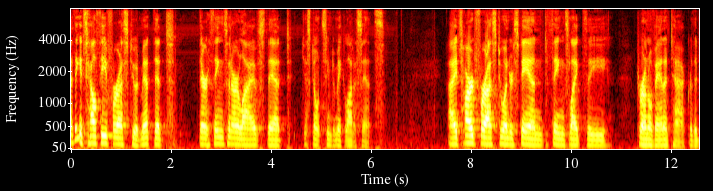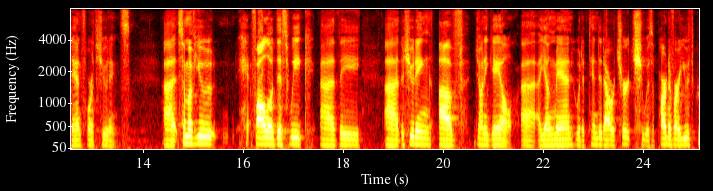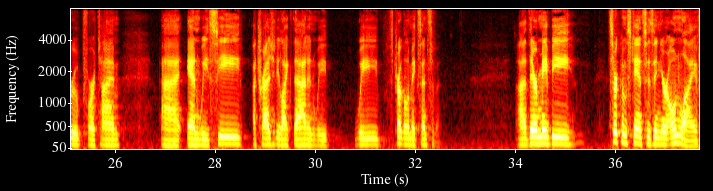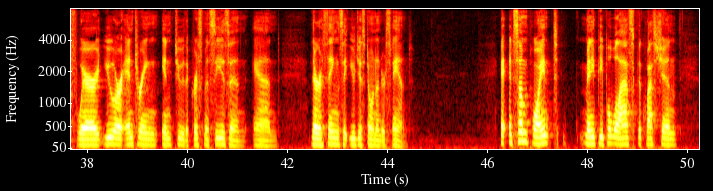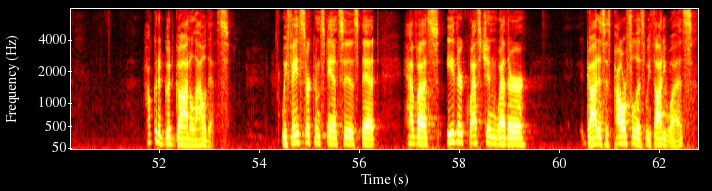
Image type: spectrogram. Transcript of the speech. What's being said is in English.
I think it's healthy for us to admit that there are things in our lives that just don't seem to make a lot of sense. Uh, it's hard for us to understand things like the Toronto van attack or the Danforth shootings. Uh, some of you followed this week uh, the, uh, the shooting of Johnny Gale, uh, a young man who had attended our church, who was a part of our youth group for a time. Uh, and we see a tragedy like that and we, we struggle to make sense of it. Uh, there may be circumstances in your own life where you are entering into the Christmas season and there are things that you just don't understand. At some point, many people will ask the question how could a good God allow this? We face circumstances that have us either question whether God is as powerful as we thought he was,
